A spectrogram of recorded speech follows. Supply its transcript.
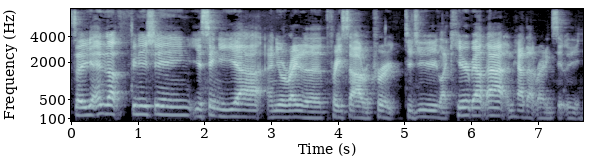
So you ended up finishing your senior year, and you were rated a three-star recruit. Did you like hear about that, and how that rating sit with you?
